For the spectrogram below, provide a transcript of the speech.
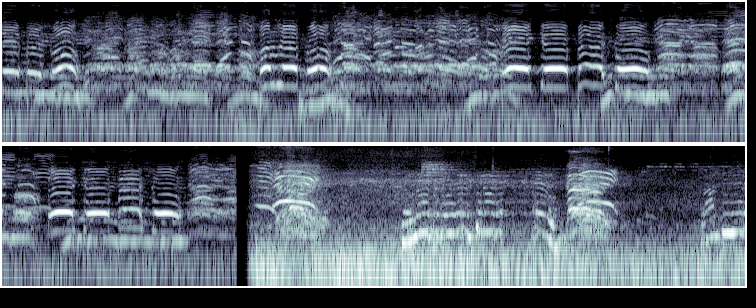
ಬೇಕು ಬರಲೇಬೇಕು! ಬೇಕೇ ಬೇಕು! ಬೇಕೇ ಬೇಕು! ಕರ್ನಾಟಕ ರಕ್ಷಣಾ ಕ್ರಾಂತಿವೀರ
